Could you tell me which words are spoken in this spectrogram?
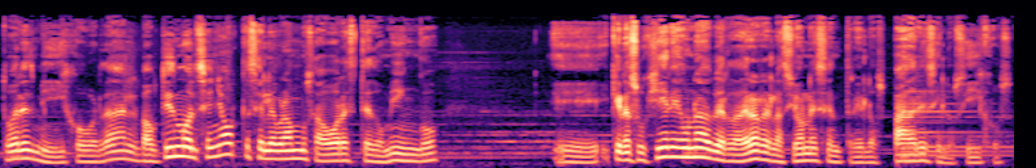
Tú eres mi hijo, ¿verdad? El bautismo del Señor que celebramos ahora este domingo, eh, que nos sugiere unas verdaderas relaciones entre los padres y los hijos.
